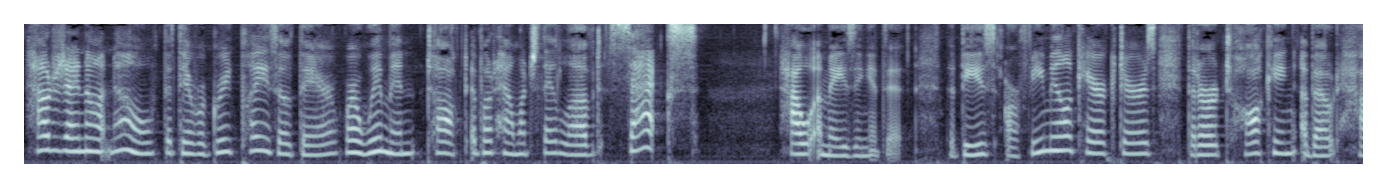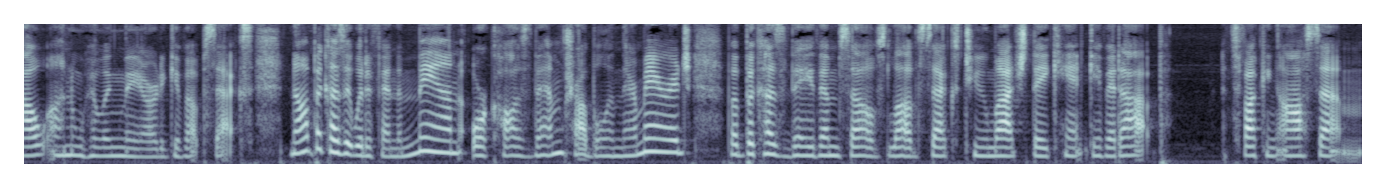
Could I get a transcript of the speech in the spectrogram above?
How did I not know that there were Greek plays out there where women talked about how much they loved sex? How amazing is it that these are female characters that are talking about how unwilling they are to give up sex, not because it would offend a man or cause them trouble in their marriage, but because they themselves love sex too much they can't give it up. It's fucking awesome.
